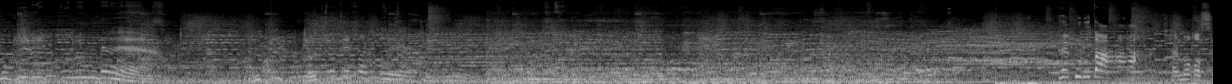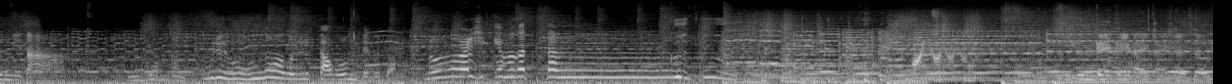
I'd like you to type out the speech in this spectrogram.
고기를 끄는데? 이쪽, 이쪽에서 떠야지. 배부르다. 잘 먹었습니다. 여기 한 번. 우리 운동하고 일로 따고 오면 되거든. 너무 맛있게 먹었다. 굿굿. 지금까지 봐주셔서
